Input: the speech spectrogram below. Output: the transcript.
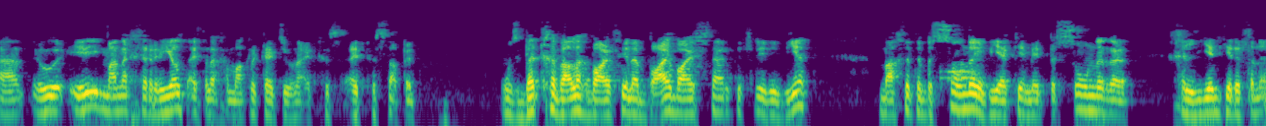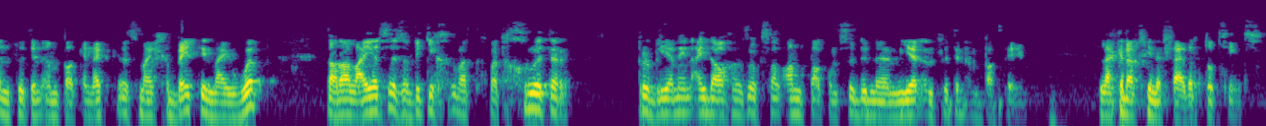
uh hoe hierdie manne gereeld uit hulle gemaklikheidsone uitges, uitgestap het. Ons bid geweldig baie vir julle baie baie sterkte vir hierdie week. Mag dit 'n besondere week hê met besondere geleenthede van invloed en impak en ek is my gebed en my hoop dat daar leiers is 'n bietjie wat wat groter probleme en uitdagings ook sal aanpak om sodoende meer invloed en impak te hê. Lekker dag vir julle verder totsiens.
